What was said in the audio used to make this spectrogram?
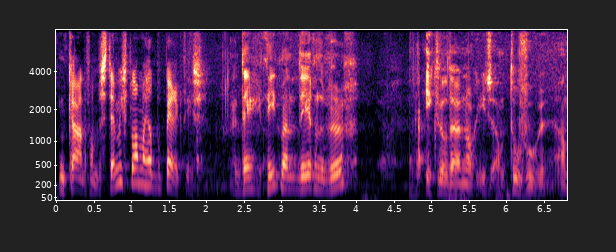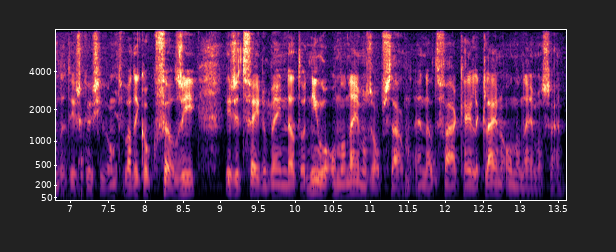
in het kader van bestemmingsplan maar heel beperkt is. Denk ik niet, maar de heer Van den Burg? Ik wil daar nog iets aan toevoegen aan de discussie. Want wat ik ook veel zie, is het fenomeen dat er nieuwe ondernemers opstaan. En dat vaak hele kleine ondernemers zijn.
